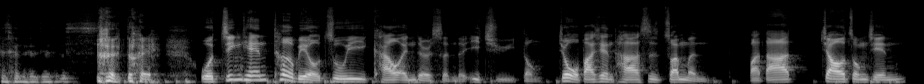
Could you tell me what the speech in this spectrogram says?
对我今天特别有注意 Kyle Anderson 的一举一动，就我发现他是专门把大家叫到中间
